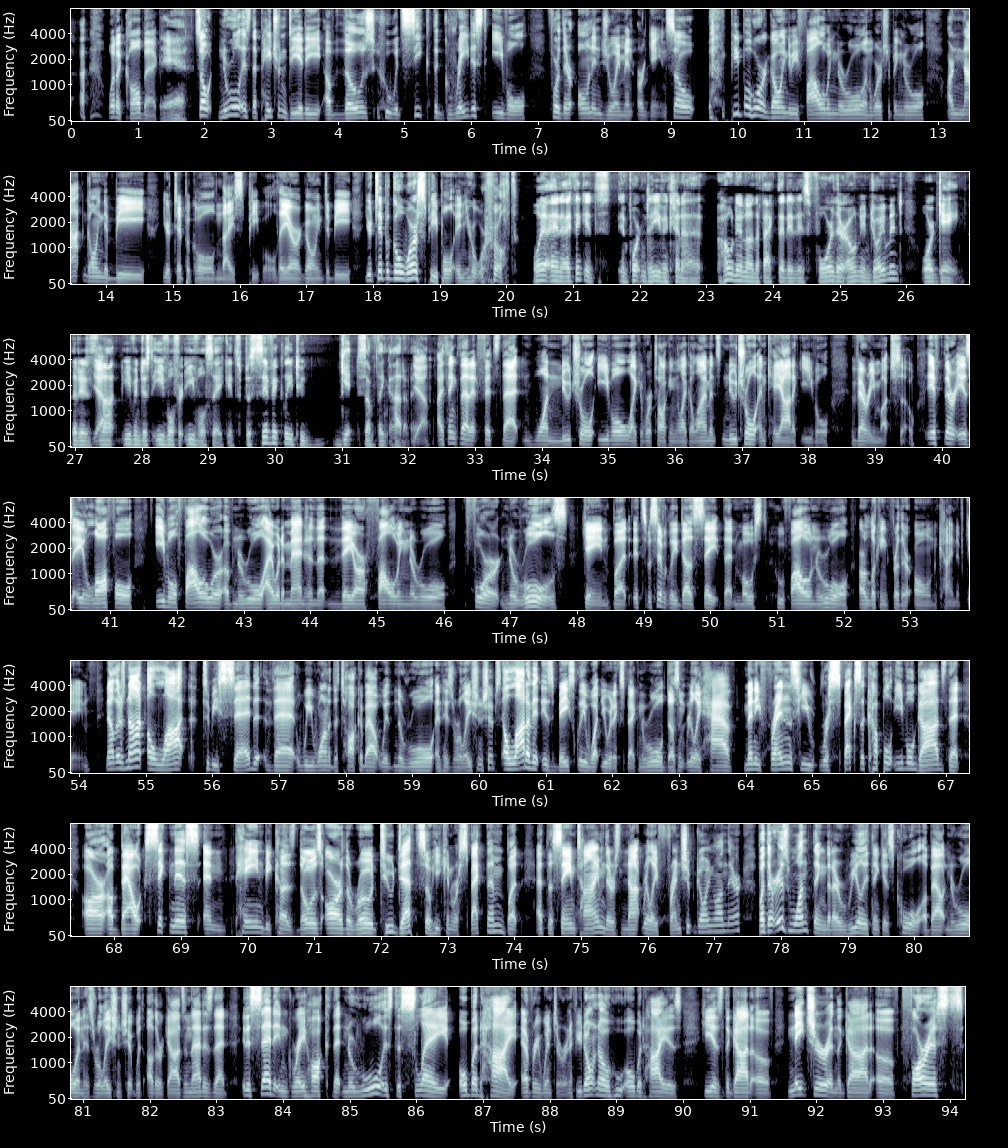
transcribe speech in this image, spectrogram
what a callback. Yeah. So, Nerul is the patron deity of those who would seek the greatest evil for their own enjoyment or gain. So, people who are going to be following Nerul and worshiping Nerul are not going to be your typical nice people. They are going to be your typical worst people in your world. Well, yeah, and I think it's important to even kind of hone in on the fact that it is for their own enjoyment or gain. That it's Yeah. not even just evil for evil's sake. It's specifically to get something out of it. Yeah, I think that it fits that one neutral evil, like if we're talking like alignments, neutral and chaotic evil, very much so. If there is a lawful evil follower of Nerul, I would imagine that they are following Nerul for Nerul's gain, but it specifically does state that most who follow Nerul are looking for their own kind of gain. Now, there's not a lot to be said that we wanted to talk about with Nerul and his relationships. A lot of it is basically what you would expect. Nerul doesn't really have many friends. He respects a couple evil gods that are about sickness and pain because those are the road to death, so he can respect them. But at the same time, there's not really friendship going on there. But there is one thing that I really think is cool about Nerul and his relationship with other gods, and that is that it is said in Greyhawk that Nerul is to slay Obad-Hai every winter. And if you don't know who Obad-Hai is, he is the god of nature and the god of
